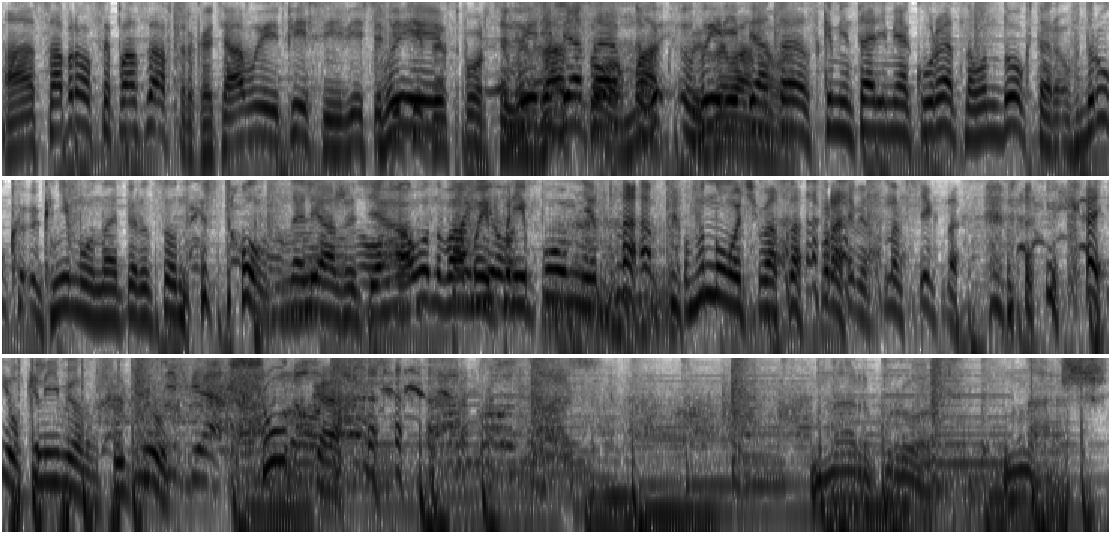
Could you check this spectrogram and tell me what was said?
А, собрался позавтракать, а вы песни весь Вы, аппетит испортили. вы, За ребята, что, Макс вы, вы, ребята, с комментариями аккуратно. Он доктор. Вдруг к нему на операционный стол ляжете, он а он вам и припомнит, да, в ночь вас отправит навсегда. Михаил Клеменов, шучу. Шутка. Нарброд наш. Нарброд наш.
